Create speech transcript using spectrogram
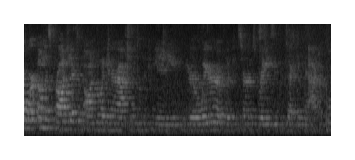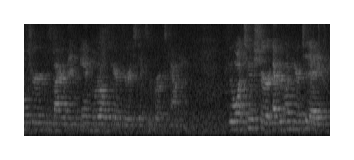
our work on this project and ongoing interactions with the community, we are aware of the concerns raised in protecting the agriculture, environment, and rural characteristics of Brooks County. We want to assure everyone here today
